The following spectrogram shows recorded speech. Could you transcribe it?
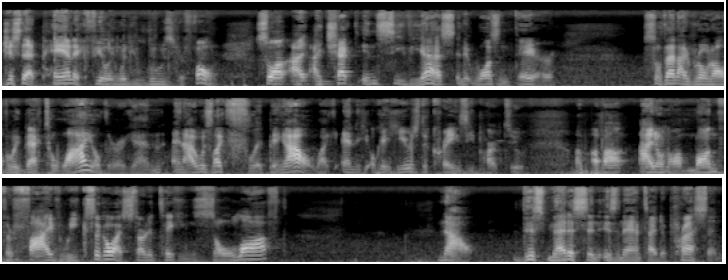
just that panic feeling when you lose your phone. So I, I checked in CVS and it wasn't there. So then I rode all the way back to Wilder again, and I was like flipping out. Like, and okay, here's the crazy part too. About I don't know a month or five weeks ago, I started taking Zoloft. Now, this medicine is an antidepressant.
